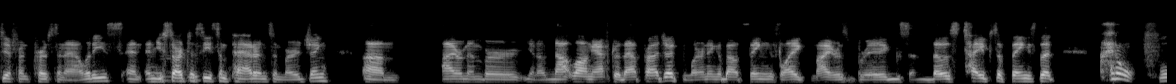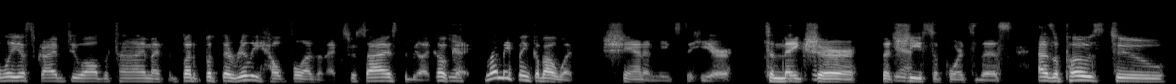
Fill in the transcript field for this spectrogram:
different personalities and, and you start to mm-hmm. see some patterns emerging. Um, I remember, you know, not long after that project, learning about things like Myers Briggs and those types of things that I don't fully ascribe to all the time. I but but they're really helpful as an exercise to be like, okay, yeah. let me think about what Shannon needs to hear to make sure that yeah. she supports this as opposed to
